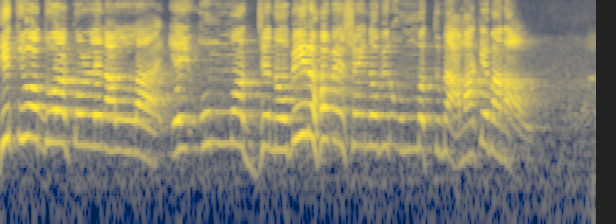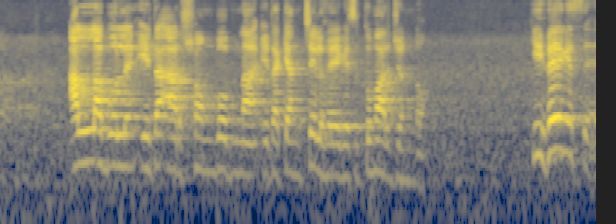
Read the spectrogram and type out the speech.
দ্বিতীয় দোয়া করলেন, আল্লাহ, এই উম্মত যে নবীর হবে, সেই নবীর উম্মত তুমি আমাকে বানাও। আল্লাহ বললেন, এটা আর সম্ভব না, এটা ক্যান্সেল হয়ে গেছে তোমার জন্য। কি হয়ে গেছে?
